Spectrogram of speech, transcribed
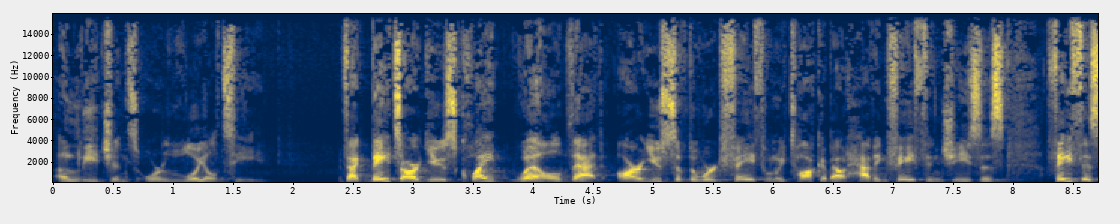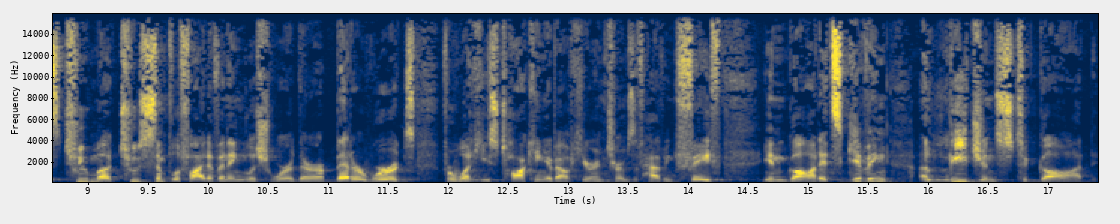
Allegiance or loyalty. In fact, Bates argues quite well that our use of the word faith when we talk about having faith in Jesus, faith is too much, too simplified of an English word. There are better words for what he's talking about here in terms of having faith in God. It's giving allegiance to God.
